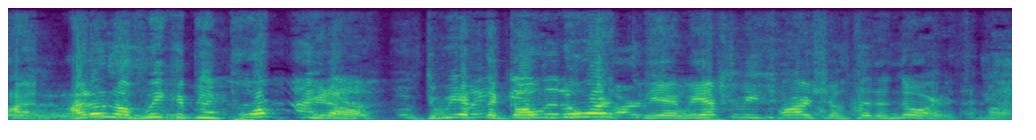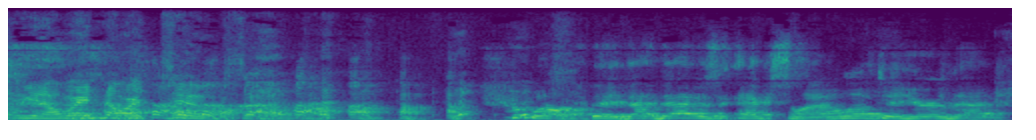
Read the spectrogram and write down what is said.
I, I, don't know if we could be poor. You know, do we have to go north? Partial. Yeah, we have to be partial to the north. But you know, we're north too. So. well, that, that is excellent. I love to hear that.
